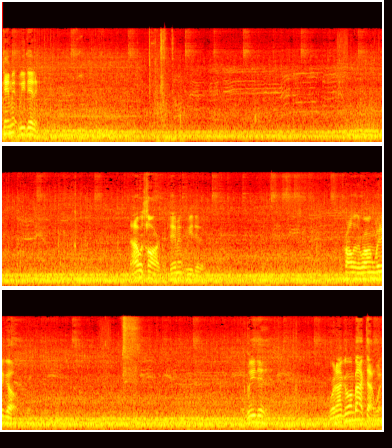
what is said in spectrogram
Damn it, we did it. That was hard, but damn it, we did it. Probably the wrong way to go. We did it. We're not going back that way.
